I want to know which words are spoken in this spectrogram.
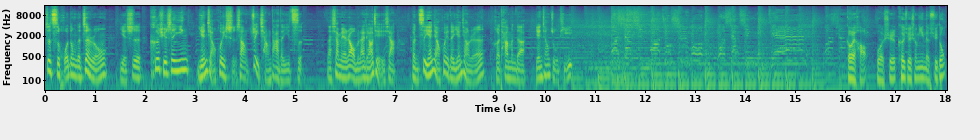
这次活动的阵容也是科学声音演讲会史上最强大的一次。那下面让我们来了解一下本次演讲会的演讲人和他们的演讲主题。各位好，我是科学声音的旭东。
